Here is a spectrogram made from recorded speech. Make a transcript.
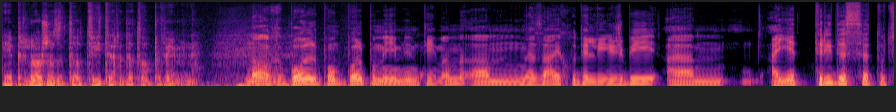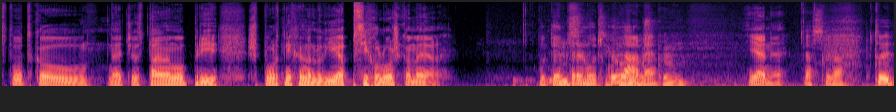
je priložnost za to Twitter, da to povem. Ne. No, k bolj, bolj pomembnim temam, um, nazaj k udeležbi. Um, a je 30 odstotkov, ne, če ostanemo pri športnih analogijah, psihološka meja? V tem trenutku ja, ne. Je, ne? Ja, seveda. To je,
